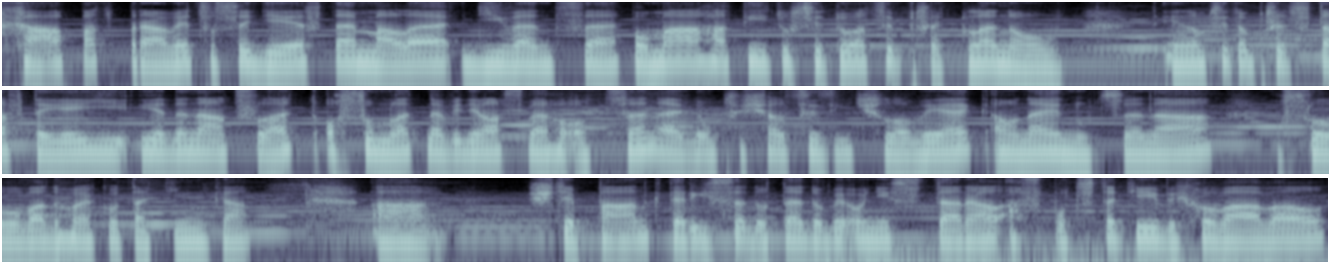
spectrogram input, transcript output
chápat právě, co se děje v té malé dívence, pomáhat jí tu situaci překlenout. Jenom si to představte, její 11 let, 8 let neviděla svého otce, najednou přišel cizí člověk a ona je nucená oslovovat ho jako tatínka. A Štěpán, který se do té doby o ní staral a v podstatě ji vychovával,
